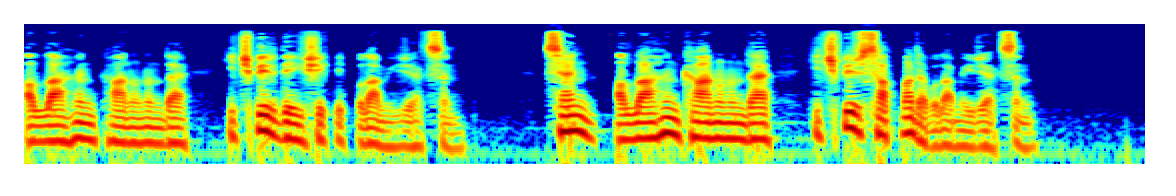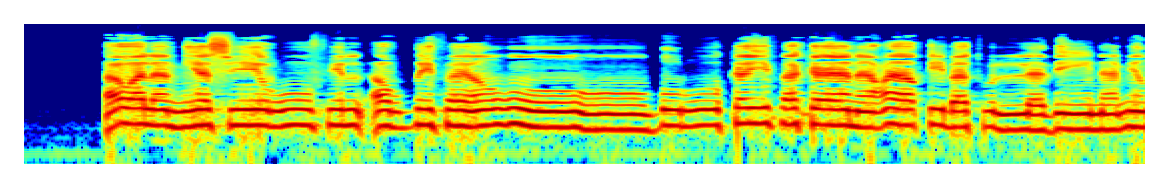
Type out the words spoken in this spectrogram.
Allah'ın kanununda hiçbir değişiklik bulamayacaksın. Sen Allah'ın kanununda hiçbir sapma da bulamayacaksın. أَوَلَمْ يَسِيرُوا فِي الْأَرْضِ فَيَنْظُرُوا كَيْفَ كَانَ عَاقِبَةُ الَّذ۪ينَ مِنْ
